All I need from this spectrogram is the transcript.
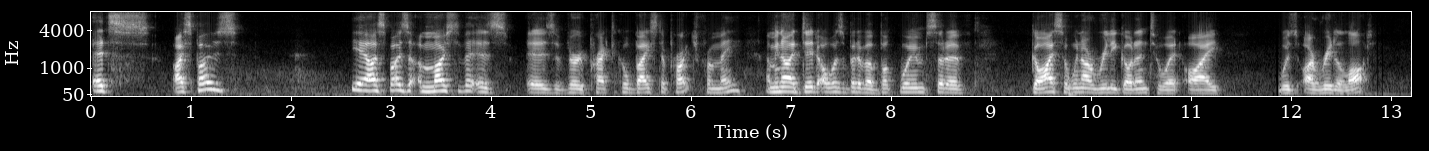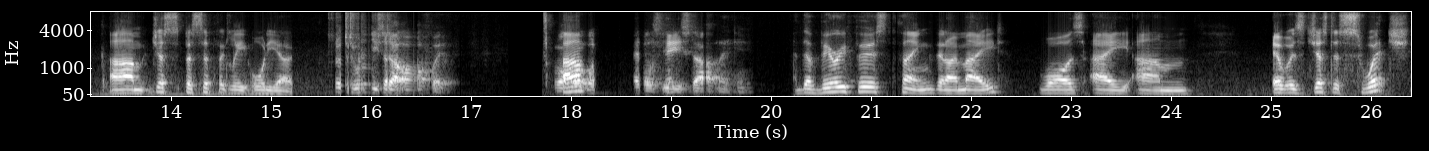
it's I suppose. Yeah, I suppose most of it is is a very practical based approach from me. I mean, I did. I was a bit of a bookworm sort of guy, so when I really got into it, I was I read a lot um, just specifically audio. So what did you start off with? What, um, what pedals did you start making? The very first thing that I made was a um, it was just a switch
